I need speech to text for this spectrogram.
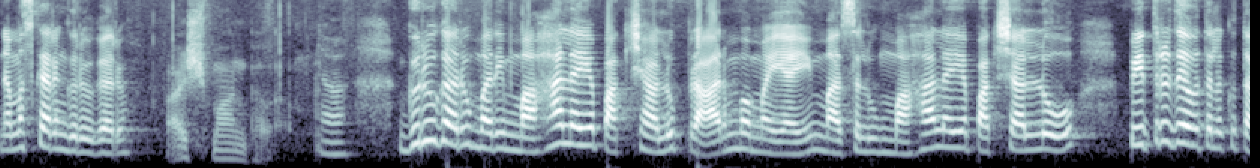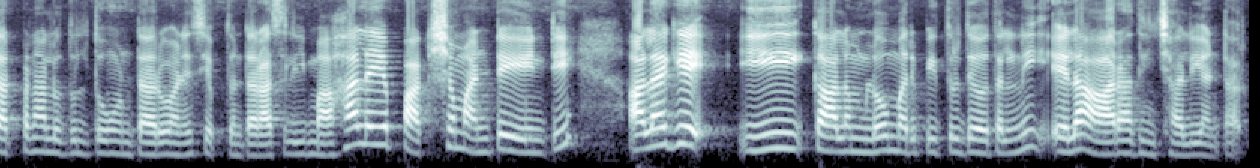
నమస్కారం గురుగారు ఆయుష్మాన్ భవ. గురుగారు మరి మహాలయ పక్షాలు ప్రారంభమయ్యాయి. అసలు మహాలయ పక్షాల్లో పితృదేవతలకు తర్పణాలు వదులుతూ ఉంటారు అనేసి చెప్తుంటారు. అసలు ఈ మహాలయ పక్షం అంటే ఏంటి? అలాగే ఈ కాలంలో మరి పితృదేవతలని ఎలా ఆరాధించాలి అంటారు?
